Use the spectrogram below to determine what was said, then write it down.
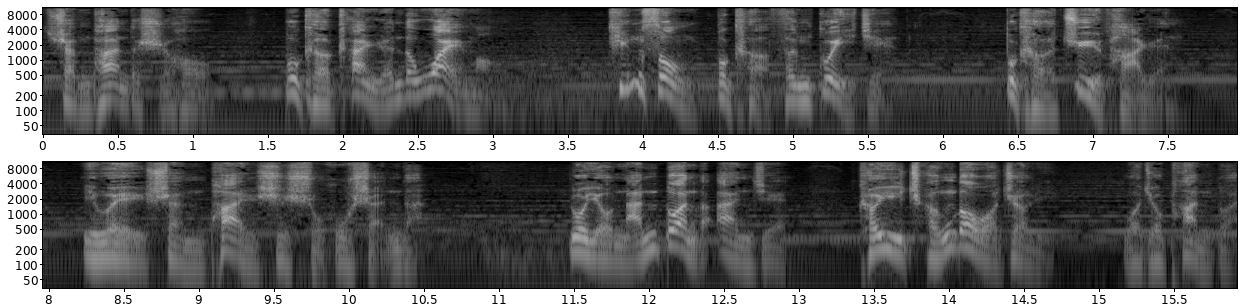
审判的时候，不可看人的外貌；听讼不可分贵贱。”不可惧怕人，因为审判是属乎神的。若有难断的案件，可以呈到我这里，我就判断。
